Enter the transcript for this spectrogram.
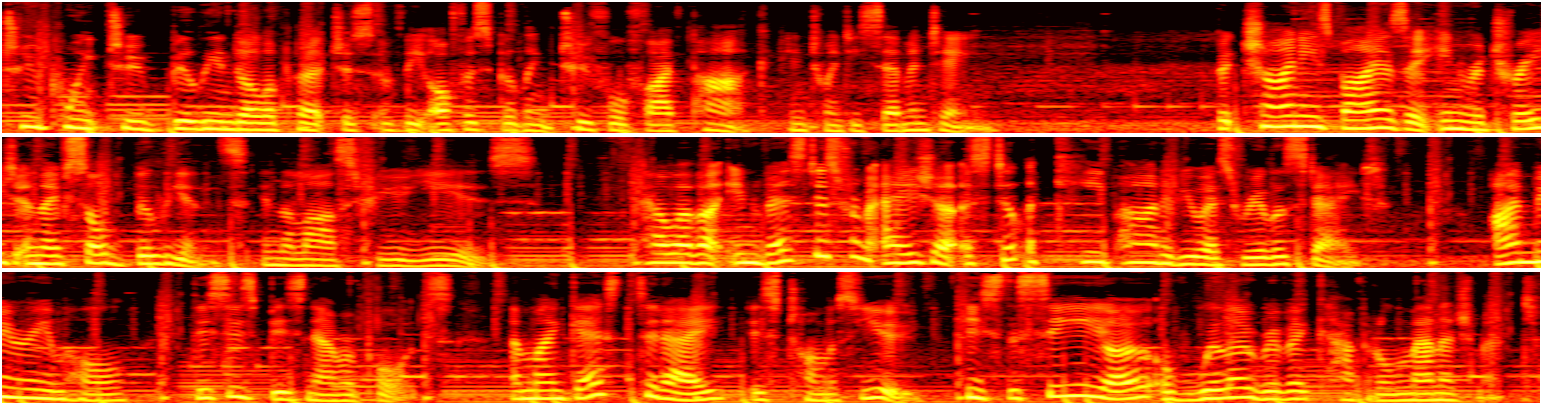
2.2 billion dollar purchase of the office building 245 Park in 2017. But Chinese buyers are in retreat and they've sold billions in the last few years. However, investors from Asia are still a key part of US real estate. I'm Miriam Hall. This is Bisnow Reports, and my guest today is Thomas Yoo. He's the CEO of Willow River Capital Management.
